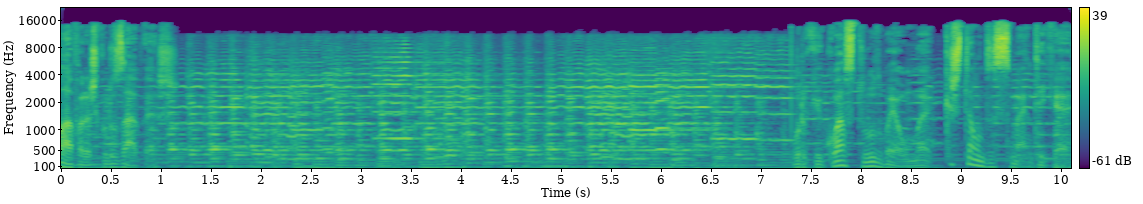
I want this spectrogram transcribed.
palavras cruzadas. Porque quase tudo é uma questão de semântica.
